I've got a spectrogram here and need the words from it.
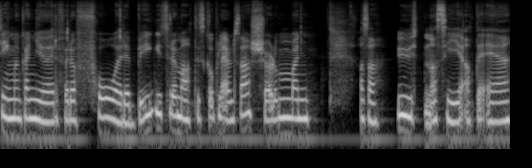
ting man kan gjøre for å forebygge traumatiske opplevelser, sjøl om man Altså, uten å si at det er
